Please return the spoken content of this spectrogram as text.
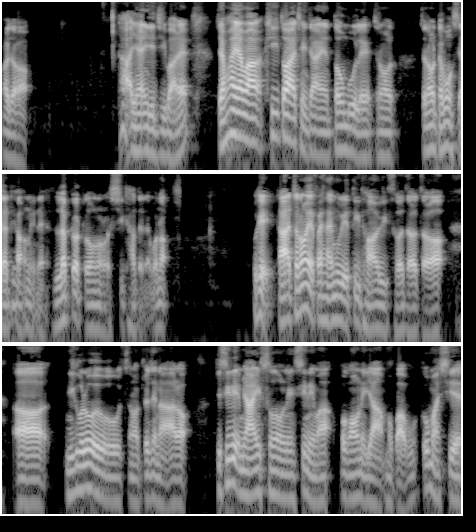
အဲကြောင့်ဒါအရင်အရေးကြီးပါတယ်ရမရမခီးသွားတဲ့အချိန်ကျရင်သုံးဖို့လဲကျွန်တော်ကျွန်တော်ဓာတ်ပုံဆရာတယောက်အနေနဲ့ laptop တစ်လုံးတော့ရှိထားတယ်ပေါ့နော် okay ဒါကျွန်တော်ရဲ့ပိုင်ဆိုင်မှုတွေသိထားပြီဆိုတော့ကျွန်တော်အာညီကိုတို့ကိုကျွန်တော်ပြောချင်တာကတော့ပစ္စည်းတွေအများကြီးစုံစုံလင်ရှိနေမှာပုံကောင်းနေရမှာမဟုတ်ပါဘူးကို့မှာရှိတဲ့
